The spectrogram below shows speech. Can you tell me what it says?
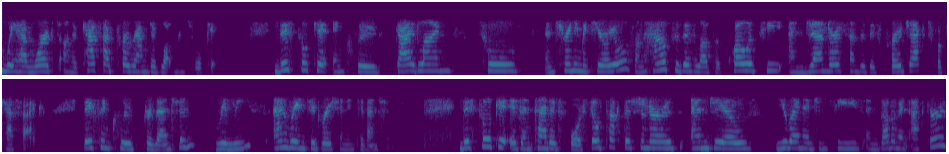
we have worked on a CAAFAG program development toolkit. This toolkit includes guidelines, tools, and training materials on how to develop a quality and gender sensitive project for CAAFAG. This includes prevention, release, and reintegration interventions. This toolkit is intended for field practitioners, NGOs, UN agencies, and government actors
